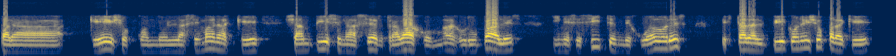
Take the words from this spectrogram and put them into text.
para que ellos cuando en las semanas que ya empiecen a hacer trabajos más grupales y necesiten de jugadores, estar al pie con ellos para que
